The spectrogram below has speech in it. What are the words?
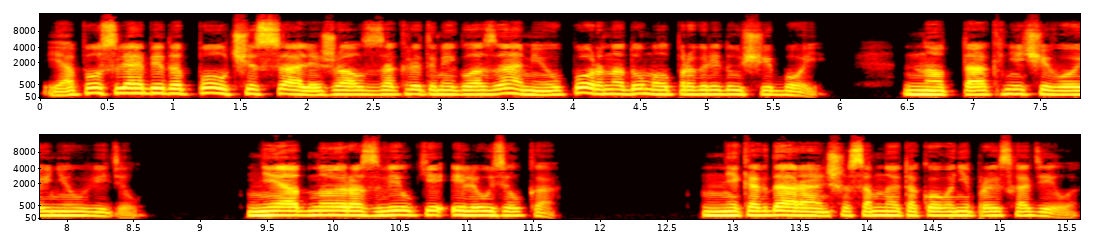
Я после обеда полчаса лежал с закрытыми глазами и упорно думал про грядущий бой, но так ничего и не увидел. Ни одной развилки или узелка. Никогда раньше со мной такого не происходило.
